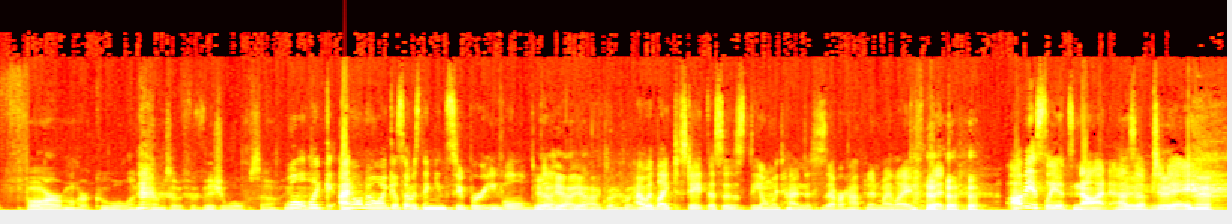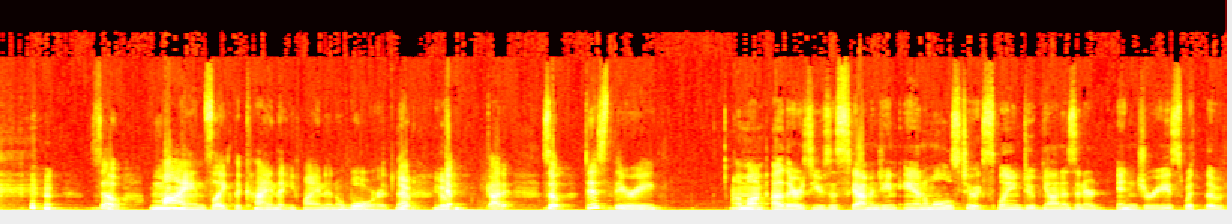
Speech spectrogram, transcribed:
far more cool in terms of visual. So Well, yeah. like I don't know. I guess I was thinking super evil. yeah, yeah, yeah, exactly. I would like to state this is the only time this has ever happened in my life, but obviously it's not as Yeah, of yeah, today. So, mines, like the kind that you find in a war. That- Yep, yep. got it. So, this theory, among others, uses scavenging animals to explain Dubinina's inner injuries with the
